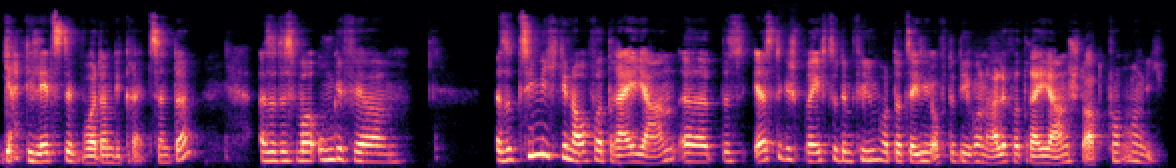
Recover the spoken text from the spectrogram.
Ja, die letzte war dann die 13. Also das war ungefähr also ziemlich genau vor drei Jahren. Äh, das erste Gespräch zu dem Film hat tatsächlich auf der Diagonale vor drei Jahren stattgefunden und ich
